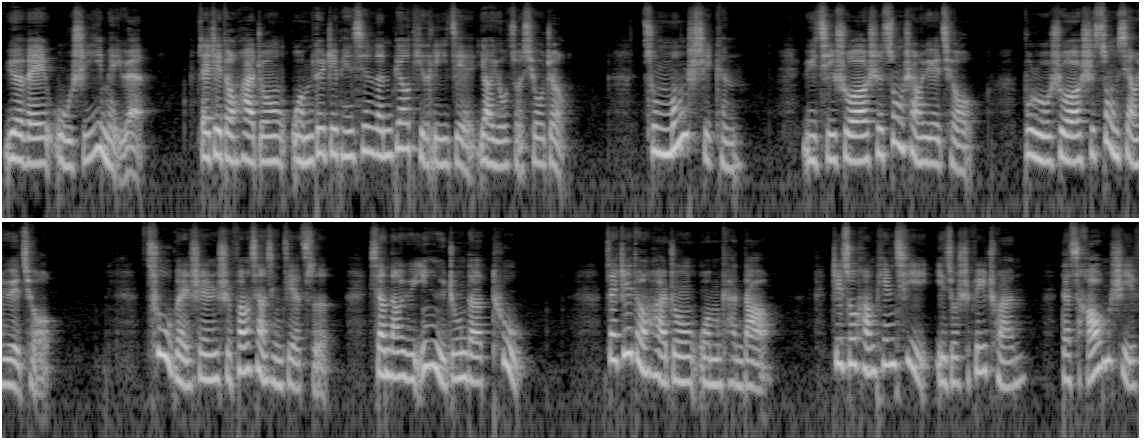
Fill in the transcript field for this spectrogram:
约为五十亿美元。在这段话中，我们对这篇新闻标题的理解要有所修正。To Moon Shikon，与其说是送上月球，不如说是送向月球。to 本身是方向性介词，相当于英语中的 to。在这段话中，我们看到这艘航天器，也就是飞船，das Raumschiff，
